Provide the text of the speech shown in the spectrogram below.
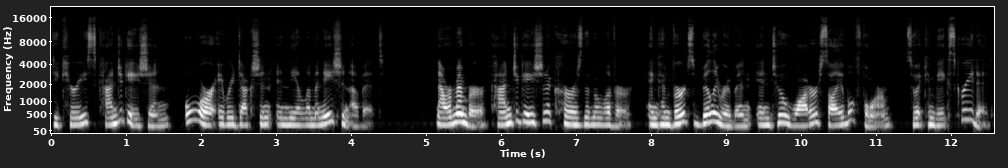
decreased conjugation or a reduction in the elimination of it. Now remember, conjugation occurs in the liver and converts bilirubin into a water soluble form so it can be excreted.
